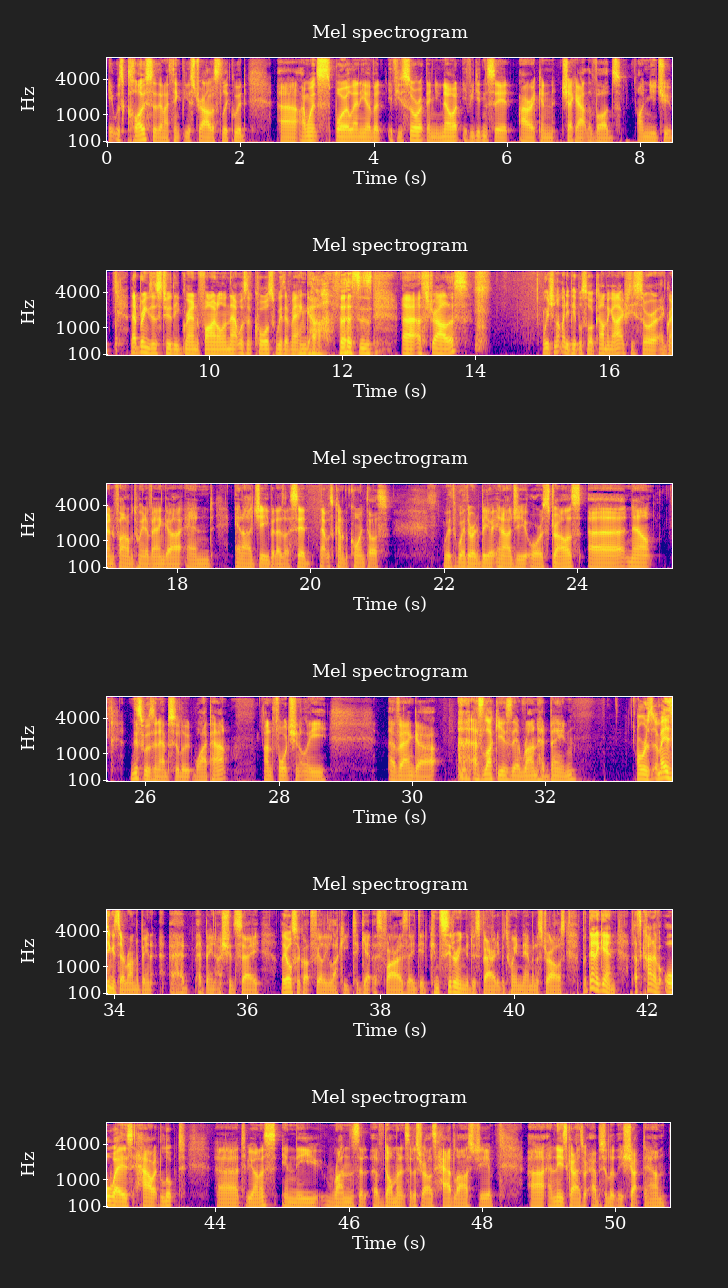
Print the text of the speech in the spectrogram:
it was closer than I think the Astralis Liquid. Uh, I won't spoil any of it. If you saw it, then you know it. If you didn't see it, I reckon check out the VODs on YouTube. That brings us to the grand final, and that was, of course, with Avangar versus uh, Astralis, which not many people saw coming. I actually saw a grand final between Avangar and NRG, but as I said, that was kind of a coin toss with whether it'd be NRG or Astralis. Uh, now, this was an absolute wipeout. Unfortunately, Avangar, as lucky as their run had been, or as amazing as their run had been, had, had been, I should say, they also got fairly lucky to get as far as they did, considering the disparity between them and Astralis. But then again, that's kind of always how it looked, uh, to be honest, in the runs that, of dominance that Australia's had last year. Uh, and these guys were absolutely shut down.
